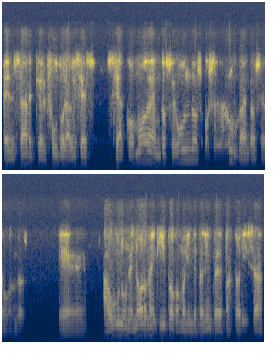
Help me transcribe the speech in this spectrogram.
pensar que el fútbol a veces se acomoda en dos segundos o se derrumba en dos segundos. Eh, aún un enorme equipo como el Independiente de Pastoriza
